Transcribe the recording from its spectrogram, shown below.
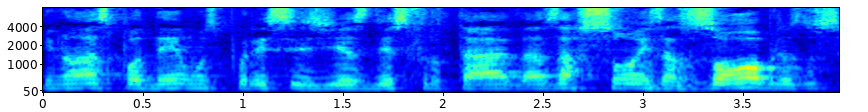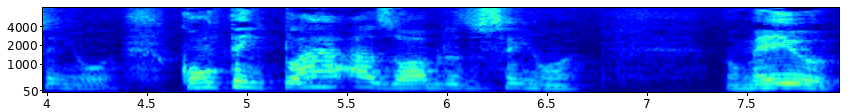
E nós podemos, por esses dias, desfrutar das ações, as obras do Senhor, contemplar as obras do Senhor, no meio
